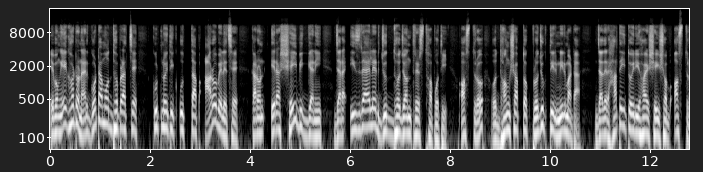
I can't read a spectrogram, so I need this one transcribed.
এবং এ ঘটনার গোটা মধ্যপ্রাচ্যে কূটনৈতিক উত্তাপ আরও বেড়েছে, কারণ এরা সেই বিজ্ঞানী যারা ইসরায়েলের যুদ্ধযন্ত্রের স্থপতি, অস্ত্র ও ধ্বংসাত্মক প্রযুক্তির নির্মাতা, যাদের হাতেই তৈরি হয় সেই সব অস্ত্র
